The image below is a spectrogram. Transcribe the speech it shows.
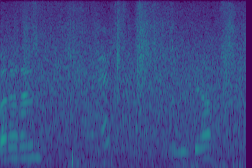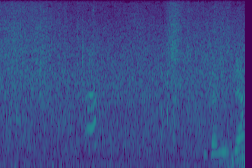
Va Dadan Tu bien Tu t'amuses bien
